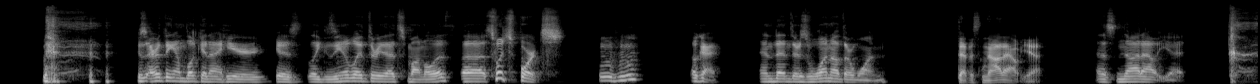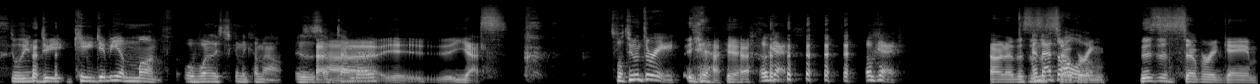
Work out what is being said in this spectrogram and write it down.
because everything I'm looking at here is like Xenoblade Three. That's Monolith. Uh, Switch Sports. Mm-hmm. Okay, and then there's one other one That is not out yet. that's not out yet. Do we? Do you, can you give me a month of when it's going to come out? Is it September? Uh, yes. Splatoon three. Yeah, yeah. Okay. Okay. I don't know. This is And a that's all sobering. them. This is a sobering game.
